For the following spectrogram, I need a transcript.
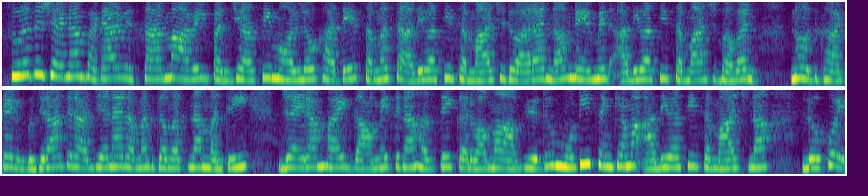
સુરત શહેરના ભટાર વિસ્તારમાં આવેલ પંચ્યાસી મોહલ્લો ખાતે સમસ્ત આદિવાસી સમાજ દ્વારા નવનિર્મિત આદિવાસી સમાજ ભવનનું ઉદ્ઘાટન ગુજરાત રાજ્યના રમતગમતના મંત્રી જયરામભાઈ ગામેતના હસ્તે કરવામાં આવ્યું હતું. મોટી સંખ્યામાં આદિવાસી સમાજના લોકોએ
